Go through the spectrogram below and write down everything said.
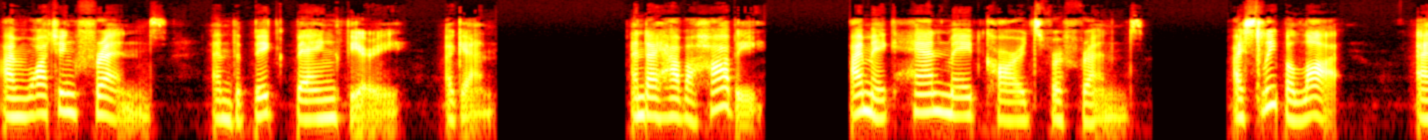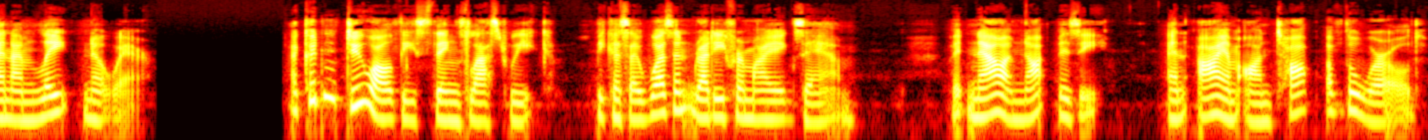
I'm watching Friends and The Big Bang Theory again. And I have a hobby. I make handmade cards for friends. I sleep a lot, and I'm late nowhere. I couldn't do all these things last week because I wasn't ready for my exam. But now I'm not busy, and I am on top of the world.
